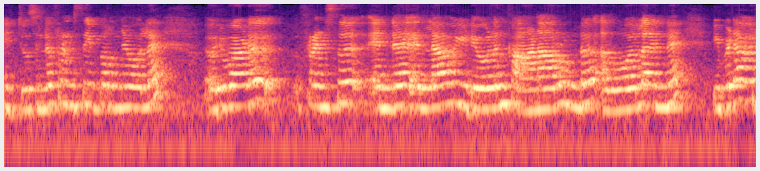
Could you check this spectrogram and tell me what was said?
കിച്ചൂസിന്റെ ഫ്രണ്ട്സ് ഈ പറഞ്ഞ പോലെ ഒരുപാട് ഫ്രണ്ട്സ് എന്റെ എല്ലാ വീഡിയോകളും കാണാറുണ്ട്. അതുപോലെ തന്നെ ഇവിടെ അവർ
